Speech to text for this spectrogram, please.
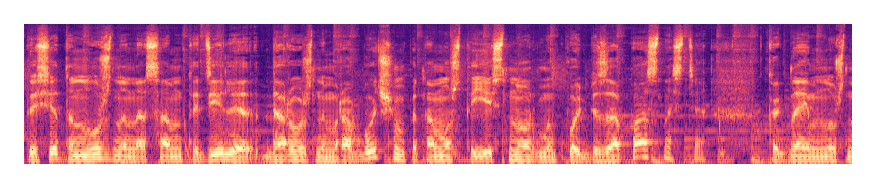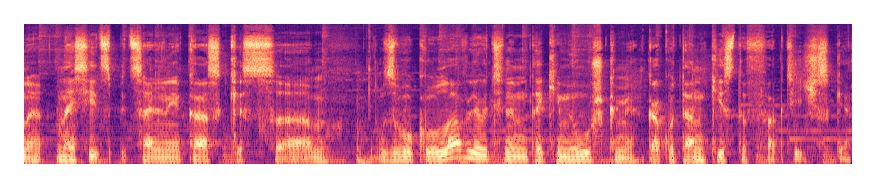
То есть это нужно на самом-то деле дорожным рабочим, потому что есть нормы по безопасности, когда им нужно носить специальные каски с э, звукоулавливателями, такими ушками, как у танкистов фактически.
